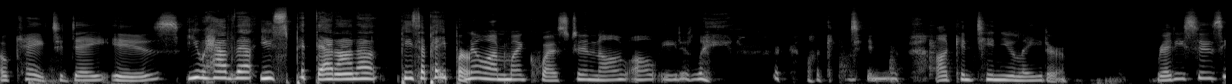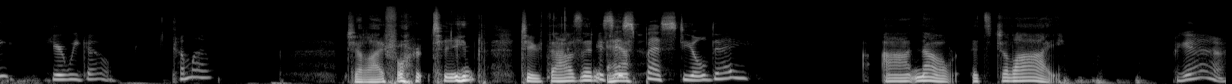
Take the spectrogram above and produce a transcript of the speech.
Okay, today is You have that, you spit that on a piece of paper. no on my question. I'll I'll eat it later. I'll continue. I'll continue later. Ready, Suze? Here we go. Come on. July 14th, 2000. Is this Bastille Day? Uh, no, it's July. Yeah.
